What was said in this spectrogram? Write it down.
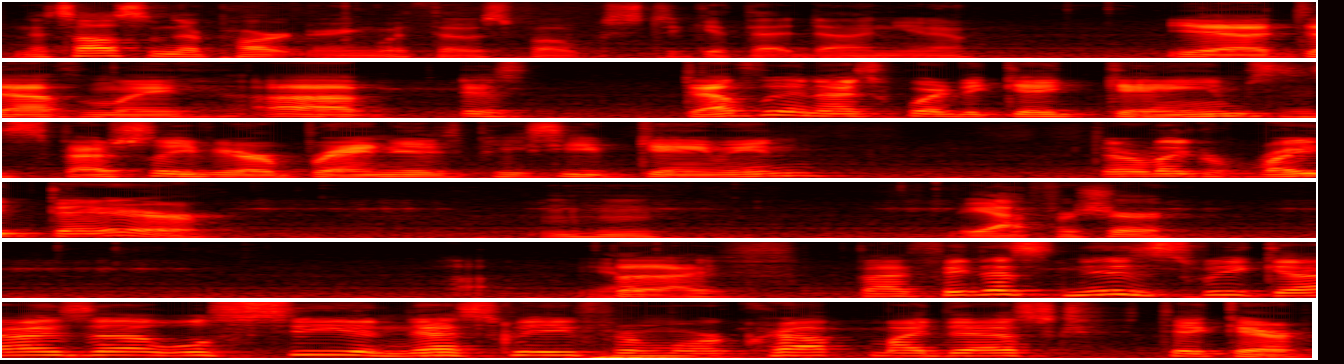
And it's awesome they're partnering with those folks to get that done, you know? Yeah, definitely. Uh, is definitely a nice way to get games, especially if you're brand new to PC gaming. They're like right there. Mm-hmm. Yeah, for sure. But I, but I think that's news this week, guys. Uh, we'll see you next week for more crap on my desk. Take care.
